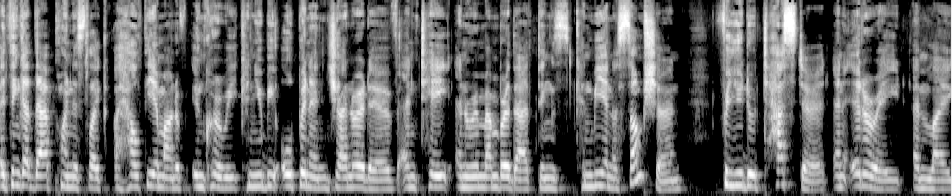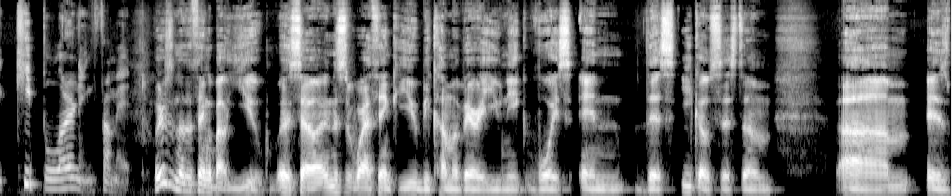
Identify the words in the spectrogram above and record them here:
I think at that point it's like a healthy amount of inquiry. Can you be open and generative and take and remember that things can be an assumption for you to test it and iterate and like keep learning from it. Well, Here's another thing about you. So, and this is where I think you become a very unique voice in this ecosystem. Um, is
